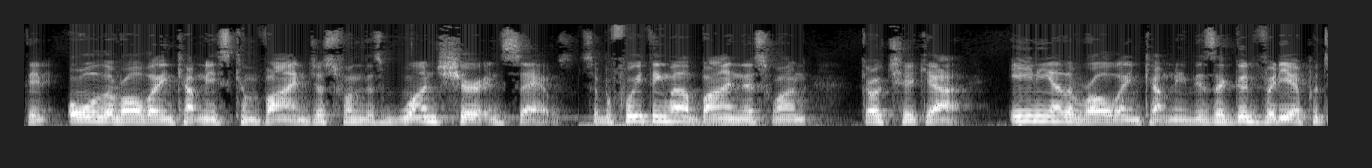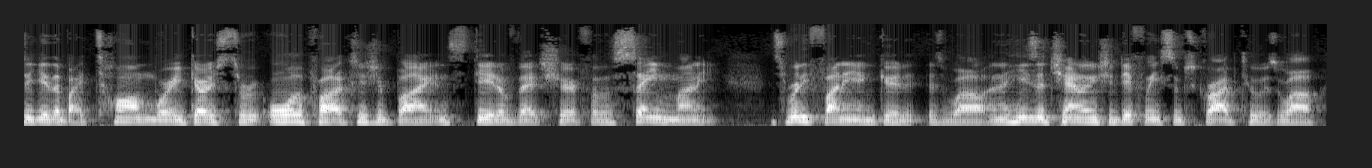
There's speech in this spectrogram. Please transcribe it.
than all the rollerblading companies combined just from this one shirt in sales. So before you think about buying this one, go check out any other rollerblading company. There's a good video put together by Tom where he goes through all the products you should buy instead of that shirt for the same money. It's really funny and good as well. And he's a channel you should definitely subscribe to as well.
